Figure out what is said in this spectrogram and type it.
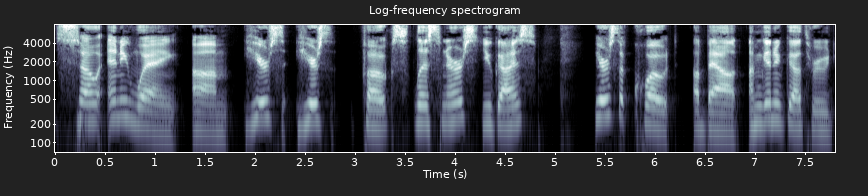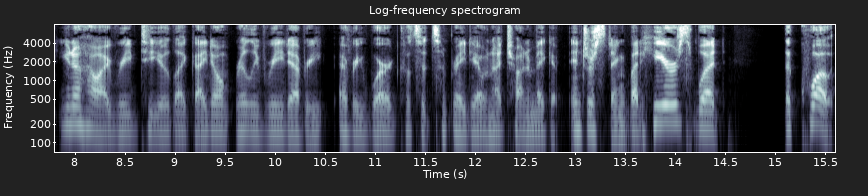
So anyway, um. Here's here's folks, listeners, you guys. Here's a quote about. I'm gonna go through. You know how I read to you. Like I don't really read every every word because it's a radio, and I try to make it interesting. But here's what the quote.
